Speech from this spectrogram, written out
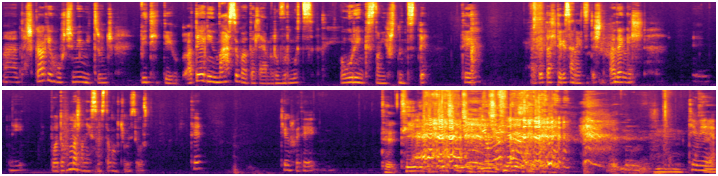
Аа ташкагийн хөгжмийн мэдрэмж бид хэдий одоо яг энэ маск бодол амар өвөрмөц өөрийн гэсэн ертөнцтэй. Тэ. Одоо дал тэгээ санагддаг шүү дээ. Одоо ингээл э, нэг бодо хүм болгоныг сонсдог хөгжмөөс өөр. Тэ. Тиймэрхүү тэ. Тэ тийм Тийм ээ.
